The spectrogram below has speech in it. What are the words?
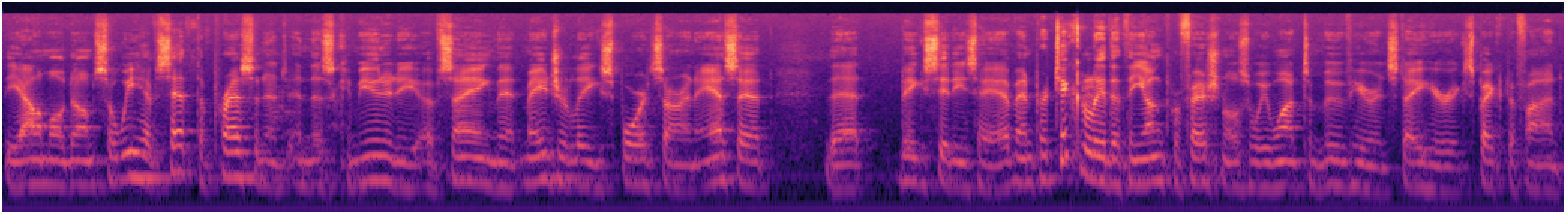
the Alamodome. So we have set the precedent in this community of saying that major league sports are an asset that big cities have, and particularly that the young professionals we want to move here and stay here expect to find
